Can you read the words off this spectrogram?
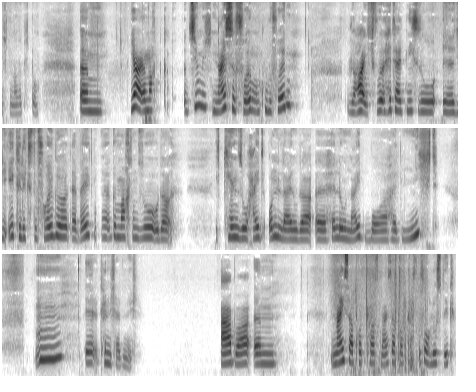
ich bin auch wirklich dumm. Ähm, ja, er macht ziemlich nice Folgen und coole Folgen ja, ich hätte halt nicht so äh, die ekeligste Folge der Welt äh, gemacht und so. Oder ich kenne so Hide Online oder äh, Hello Nightboar halt nicht. Mm, äh, kenne ich halt nicht. Aber, ähm, nicer Podcast, nicer Podcast ist auch lustig.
